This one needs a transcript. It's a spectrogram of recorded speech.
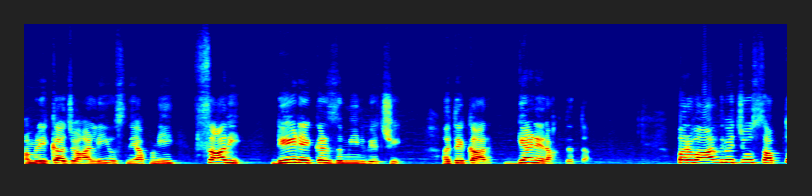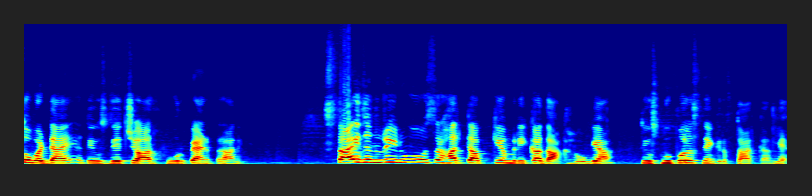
ਅਮਰੀਕਾ ਜਾਣ ਲਈ ਉਸਨੇ ਆਪਣੀ ਸਾਰੀ ਡੇਢ ਏਕੜ ਜ਼ਮੀਨ ਵੇਚੀ ਅਤੇ ਘਰ ਗਹਿਣੇ ਰੱਖ ਦਿੱਤਾ। ਪਰਿਵਾਰ ਦੇ ਵਿੱਚ ਉਹ ਸਭ ਤੋਂ ਵੱਡਾ ਹੈ ਅਤੇ ਉਸਦੇ ਚਾਰ ਹੋਰ ਭੈਣ ਭਰਾ ਨੇ। 27 ਜਨਵਰੀ ਨੂੰ ਉਹ ਸਰਹੱਦ ਟੱਪ ਕੇ ਅਮਰੀਕਾ ਦਾਖਲ ਹੋ ਗਿਆ ਤੇ ਉਸ ਨੂੰ ਪੁਲਿਸ ਨੇ ਗ੍ਰਿਫਤਾਰ ਕਰ ਲਿਆ।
